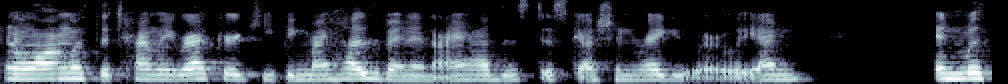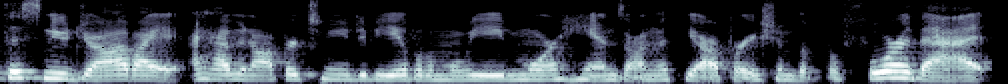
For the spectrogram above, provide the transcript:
And along with the timely record keeping, my husband and I have this discussion regularly. I'm and with this new job, I, I have an opportunity to be able to be more hands-on with the operation. But before that,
